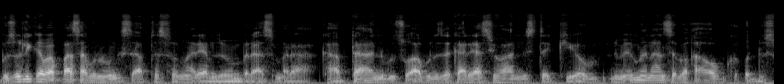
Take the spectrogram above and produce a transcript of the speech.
ብፁዕ ሊቀ ጳጳስ ኣቡነ መንግሥተኣብ ተስፈማርያም ዘመንበረ ኣሥመራ ካብታ ንብፁዕ ኣቡነ ዘካርያስ ዮሓንስ ተኪኦም ንምእመናን ሰበኻኦም ክቕድሱ፣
